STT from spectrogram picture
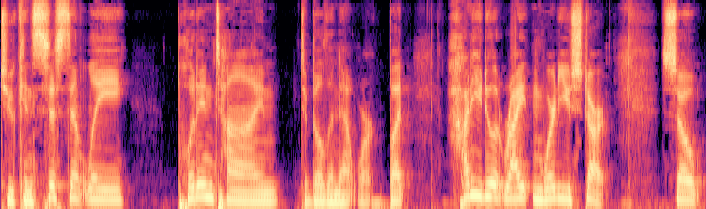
to consistently put in time to build a network. But how do you do it right and where do you start? So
